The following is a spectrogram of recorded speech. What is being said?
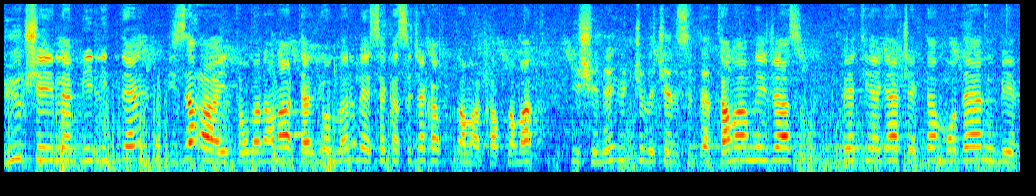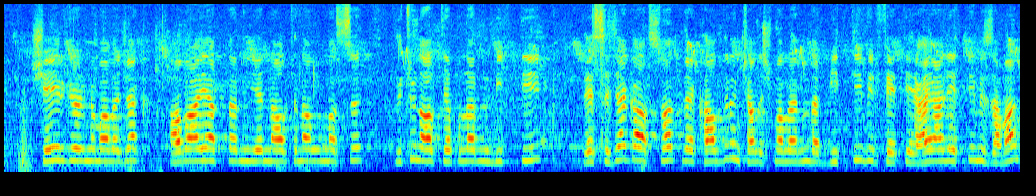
Büyükşehir'le birlikte bize ait olan ana arter yolları BSK sıcak kaplama, kaplama işini 3 yıl içerisinde tamamlayacağız. Fethiye gerçekten modern bir şehir görünümü alacak. Hava hayatlarının yerinin altına alınması, bütün altyapıların bittiği ve sıcak asfalt ve kaldırım çalışmalarının da bittiği bir Fethiye hayal ettiğimiz zaman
